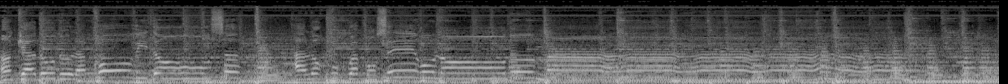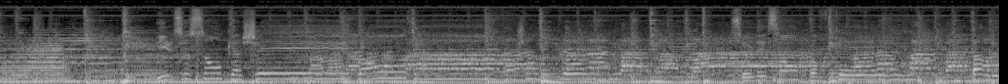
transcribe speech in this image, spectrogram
un cadeau de la Providence. Alors pourquoi penser au lendemain Ils se sont cachés dans un champ de plaie, se laissant porter par le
